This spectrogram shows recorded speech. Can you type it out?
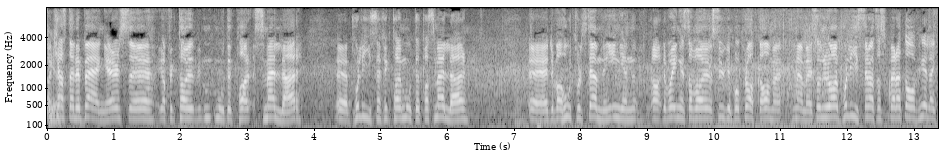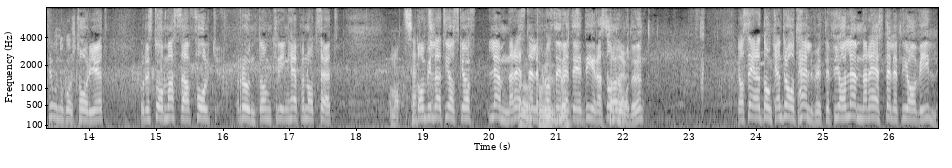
Jag kastade bangers. eh, Jag fick ta emot ett par smällar. Eh, Polisen fick ta emot ett par smällar. Eh, Det var hotfull stämning. Ingen, ja, det var ingen som var sugen på att prata om- med mig. Så nu har polisen alltså spärrat av hela Kronogårdstorget. Och det står massa folk runt omkring här på något sätt. På något sätt. De vill att jag ska lämna det här stället för de säger att det är deras område. Jag säger att de kan dra åt helvete för jag lämnar det här stället när jag vill.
